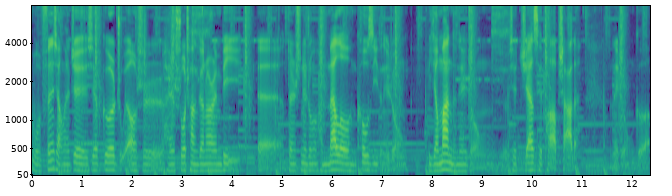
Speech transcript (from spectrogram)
我分享的这些歌主要是还是说唱跟 R&B，呃，但是那种很 mellow、很 cozy 的那种，比较慢的那种，有一些 jazz hip hop 啥的那种歌。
